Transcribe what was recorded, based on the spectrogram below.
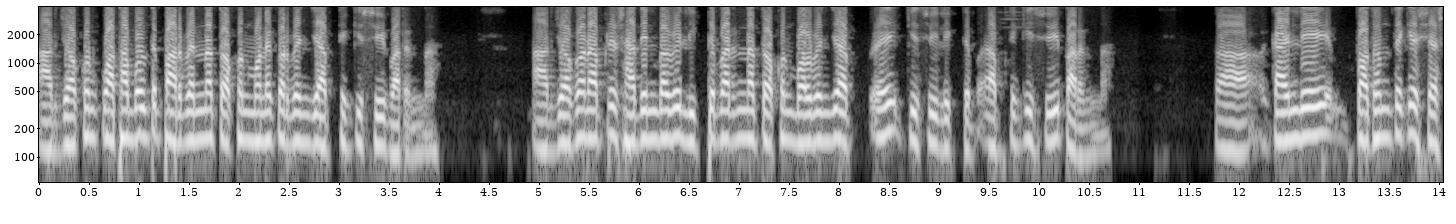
আর যখন কথা বলতে পারবেন না, তখন মনে করবেন যে আপনি কিছুই পারেন না। আর যখন আপনি স্বাধীনভাবে লিখতে পারেন না, তখন বলবেন যে আপনি কিছুই লিখতে আপনি কিছুই পারেন না। তা কাইন্ডলি প্রথম থেকে শেষ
